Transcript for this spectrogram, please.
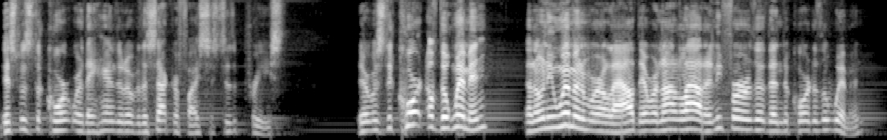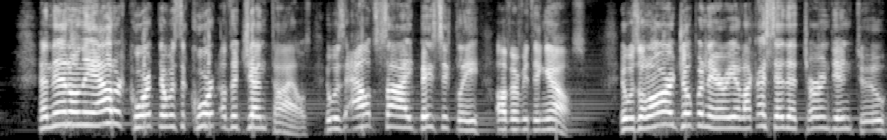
This was the court where they handed over the sacrifices to the priest. There was the court of the women that only women were allowed. They were not allowed any further than the court of the women. And then on the outer court, there was the court of the Gentiles. It was outside, basically, of everything else. It was a large open area, like I said, that turned into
